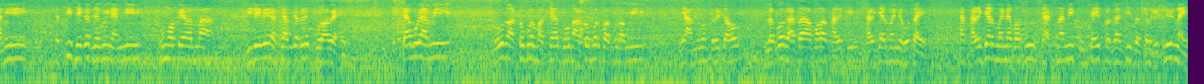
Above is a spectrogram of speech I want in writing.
आणि छत्तीस एकर जमीन यांनी भूमाफियांना दिलेले असे आमच्याकडे पुरावे आहेत. त्यामुळे आम्ही दोन ऑक्टोबर मागच्या दोन ऑक्टोबरपासून आम्ही हे आंदोलन करीत आहोत. लगभग आता आम्हाला साडेतीन साडेचार महिने होत आहे ह्या साडेचार महिन्यापासून शासनाने कोणत्याही प्रकारची दखल घेतलेली नाही.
